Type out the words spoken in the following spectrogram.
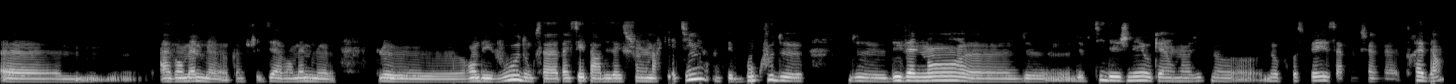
avant même, comme je te disais, avant même le, le rendez-vous. Donc, ça va passer par des actions marketing. On fait beaucoup d'événements, euh, de, petits déjeuners auxquels on invite nos, prospects et ça fonctionne euh, très bien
